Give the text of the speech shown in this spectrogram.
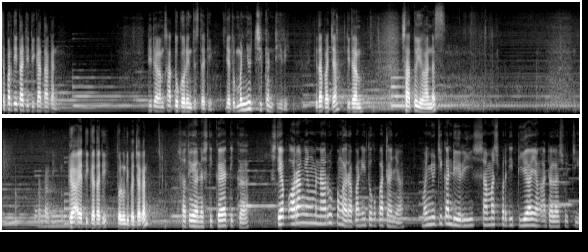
Seperti tadi dikatakan di dalam satu Korintus tadi, yaitu menyucikan diri. Kita baca di dalam satu Yohanes pasal 3 ayat 3 tadi, tolong dibacakan. Satu Yohanes 3 ayat 3 setiap orang yang menaruh pengharapan itu kepadanya menyucikan diri sama seperti dia yang adalah suci.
